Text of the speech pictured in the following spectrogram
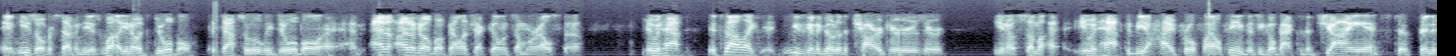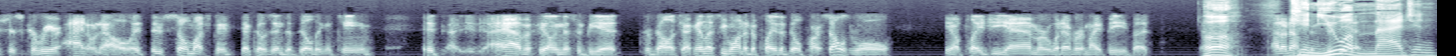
and he's over 70 as well. You know, it's doable. It's absolutely doable. I, I, don't, I don't know about Belichick going somewhere else though. It would have. It's not like he's going to go to the Chargers or, you know, some. It would have to be a high-profile team. Does he go back to the Giants to finish his career? I don't know. It, there's so much that, that goes into building a team. It, I have a feeling this would be it for Belichick, unless he wanted to play the Bill Parcells role, you know, play GM or whatever it might be. But oh, I don't know. Can you imagine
